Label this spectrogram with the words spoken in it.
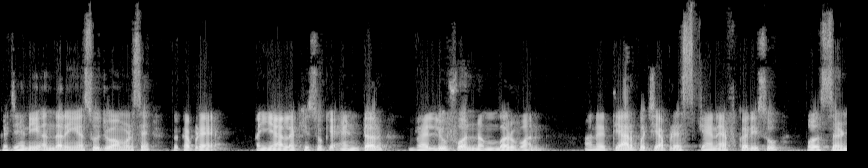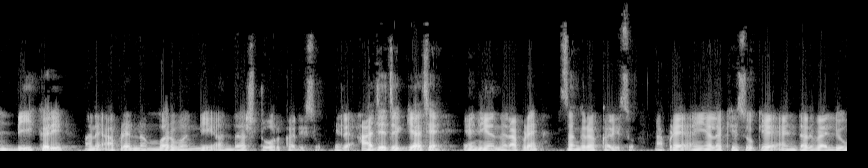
કે જેની અંદર અહીંયા શું જોવા મળશે? તો કે આપણે અહીંયા લખીશું કે enter value for number one. અને ત્યાર પછી આપણે સ્કેનએફ કરીશું, પર્સન ડી કરી અને આપણે નંબર વનની અંદર સ્ટોર કરીશું. એટલે આ જે જગ્યા છે, એની અંદર આપણે સંગ્રહ કરીશું. આપણે અહીંયા લખીશું કે enter value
